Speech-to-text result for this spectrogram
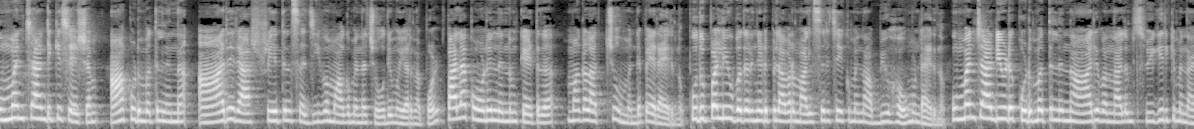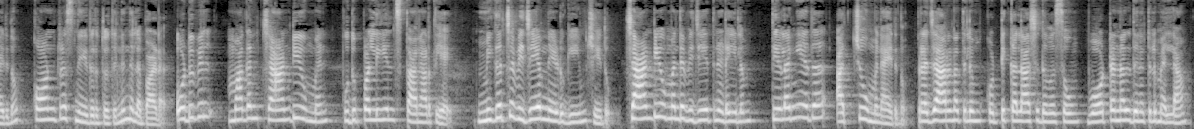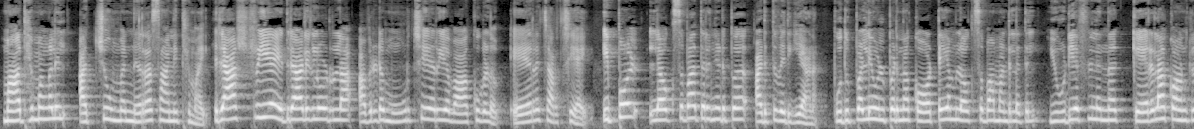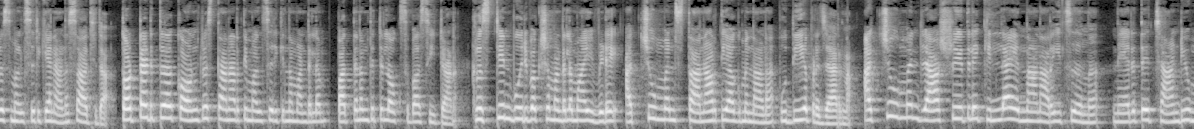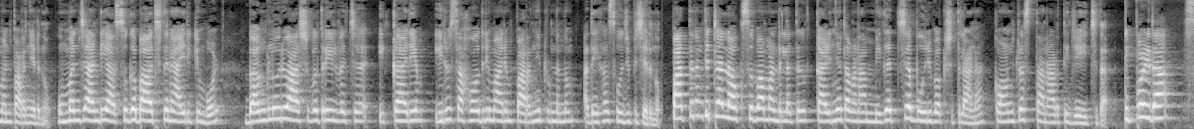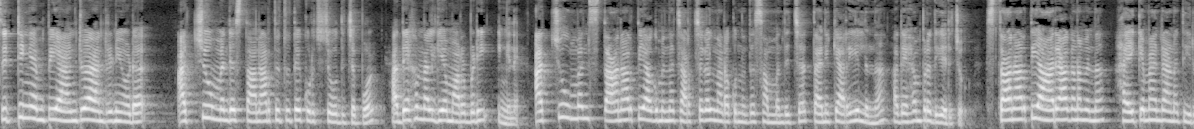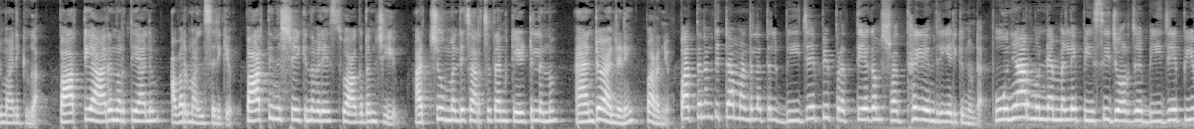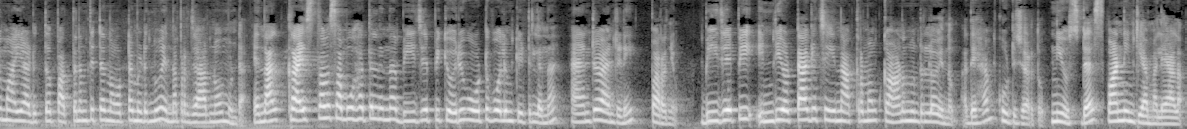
ഉമ്മൻചാണ്ടിക്ക് ശേഷം ആ കുടുംബത്തിൽ നിന്ന് ആര് രാഷ്ട്രീയത്തിൽ സജീവമാകുമെന്ന ചോദ്യം ഉയർന്നപ്പോൾ പല കോണിൽ നിന്നും കേട്ടത് മകൾ അച്ചു ഉമ്മന്റെ പേരായിരുന്നു. പുതുപ്പള്ളി ഉപതെരഞ്ഞെടുപ്പിൽ അവർ മത്സരിച്ചേക്കുമെന്ന അഭ്യൂഹവും ഉണ്ടായിരുന്നു. ഉമ്മൻചാണ്ടിയുടെ കുടുംബത്തിൽ നിന്ന് ആര് വന്നാലും സ്വീകരിക്കുമെന്നായിരുന്നു കോൺഗ്രസ് നേതൃത്വത്തിന്റെ നിലപാട്. ഒടുവിൽ മകൻ ചാണ്ടി ഉമ്മൻ പുതുപ്പള്ളിയിൽ സ്ഥാനാർത്ഥിയായി. മികച്ച വിജയം നേടുകയും ചെയ്തു. ചാണ്ടി ഉമ്മന്റെ വിജയത്തിനിടയിലും തിളങ്ങിയത് അച്ചു ഉമ്മനായിരുന്നു. പ്രചാരണത്തിലും കൊട്ടിക്കലാശ ദിവസവും വോട്ടെണ്ണൽ ദിനത്തിലുമെല്ലാം മാധ്യമങ്ങളിൽ അച്ചു ഉമ്മൻ നിറസാന്നിധ്യമായി. രാഷ്ട്രീയ എതിരാളികളോടുള്ള അവരുടെ മൂർച്ചയേറിയ വാക്കുകളും ഏറെ ചർച്ചയായി. ഇപ്പോൾ ലോക്സഭാ തെരഞ്ഞെടുപ്പ് അടുത്തു വരികയാണ്. പുതുപ്പള്ളി ഉൾപ്പെടുന്ന കോട്ടയം ലോക്സഭാ മണ്ഡലത്തിൽ യു ഡി എഫിൽ നിന്ന് കേരള കോൺഗ്രസ് മത്സരിക്കാനാണ് സാധ്യത. തൊട്ടടുത്ത് കോൺഗ്രസ് സ്ഥാനാർത്ഥി മത്സരിക്കുന്ന മണ്ഡലം പത്തനംതിട്ട ലോക്സഭാ സീറ്റാണ്. ക്രിസ്ത്യൻ ഭൂരിപക്ഷ മണ്ഡലമായ ഇവിടെ അച്ചു ഉമ്മൻ സ്ഥാനാർത്ഥിയാകുമെന്നാണ് പുതിയ പ്രചാരണം. അച്ചു ഉമ്മൻ രാഷ്ട്രീയത്തിലേക്കില്ല എന്നാണ് അറിയിച്ചതെന്ന് നേരത്തെ ചാണ്ടി ഉമ്മൻ പറഞ്ഞിരുന്നു. ഉമ്മൻചാണ്ടി അസുഖബാധിതനായിരിക്കുമ്പോൾ ബംഗളൂരു ആശുപത്രിയിൽ വെച്ച് ഇക്കാര്യം ഇരു സഹോദരിമാരും പറഞ്ഞിട്ടുണ്ടെന്നും അദ്ദേഹം സൂചിപ്പിച്ചിരുന്നു. പത്തനംതിട്ട ലോക്സഭാ മണ്ഡലത്തിൽ കഴിഞ്ഞ തവണ മികച്ച ഭൂരിപക്ഷത്തിലാണ് കോൺഗ്രസ് സ്ഥാനാർത്ഥി ജയിച്ചത്. ഇപ്പോഴിതാ സിറ്റിംഗ് എം പി ആന്റോ ആന്റണിയോട് അച്ചു ഉമ്മന്റെ സ്ഥാനാർത്ഥിത്വത്തെക്കുറിച്ച് ചോദിച്ചപ്പോൾ അദ്ദേഹം നൽകിയ മറുപടി ഇങ്ങനെ. അച്ചു ഉമ്മൻ സ്ഥാനാർത്ഥിയാകുമെന്ന ചർച്ചകൾ നടക്കുന്നത് സംബന്ധിച്ച് തനിക്കറിയില്ലെന്ന് അദ്ദേഹം പ്രതികരിച്ചു. സ്ഥാനാർത്ഥി ആരാകണമെന്ന് ഹൈക്കമാൻഡാണ് തീരുമാനിക്കുക. പാർട്ടി ആരെ നിർത്തിയാലും അവർ മത്സരിക്കും. പാർട്ടി നിശ്ചയിക്കുന്നവരെ സ്വാഗതം ചെയ്യും. അച്ചു ഉമ്മന്റെ ചർച്ച താൻ കേട്ടില്ലെന്നും ആന്റോ ആന്റണി പറഞ്ഞു. പത്തനംതിട്ട മണ്ഡലത്തിൽ ബി ജെ പി പ്രത്യേകം ശ്രദ്ധ കേന്ദ്രീകരിക്കുന്നുണ്ട്. പൂഞ്ഞാർ മുൻ M L A P C George B J പിയുമായി അടുത്ത് പത്തനംതിട്ട നോട്ടമിടുന്നു എന്ന പ്രചാരണവുമുണ്ട്. എന്നാൽ ക്രൈസ്തവ സമൂഹത്തിൽ നിന്ന് ബി ജെ പിക്ക് ഒരു വോട്ട് പോലും കിട്ടില്ലെന്ന് ആന്റോ ആന്റണി പറഞ്ഞു. ബി ജെ പി ഇന്ത്യയൊട്ടാകെ ചെയ്യുന്ന അക്രമം കാണുന്നുണ്ടല്ലോ എന്നും അദ്ദേഹം കൂട്ടിച്ചേർത്തു. News desk one India Malayalam.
